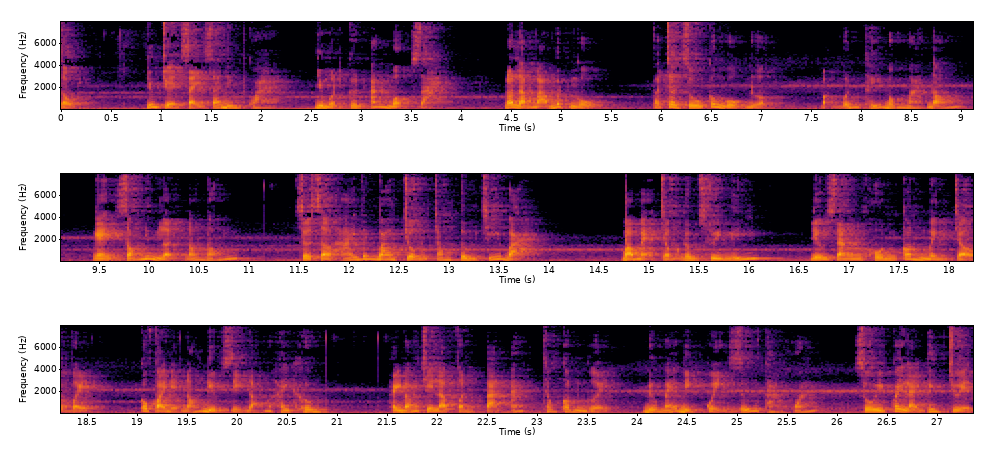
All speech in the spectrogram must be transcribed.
rồi. Những chuyện xảy ra đêm qua như một cơn ác mộng dài, nó làm bà mất ngủ và cho dù có ngủ được, bà vẫn thấy bóng ma đó, nghe rõ những lời nó nói. Sự sợ hãi vẫn bao trùm trong tâm trí bà. Bà mẹ trầm ngâm suy nghĩ, liệu rằng hồn con mình trở về có phải để nói điều gì đó hay không? Hay đó chỉ là phần tàn ác trong con người, đứa bé bị quỷ dữ tha hóa rồi quay lại gây chuyện.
